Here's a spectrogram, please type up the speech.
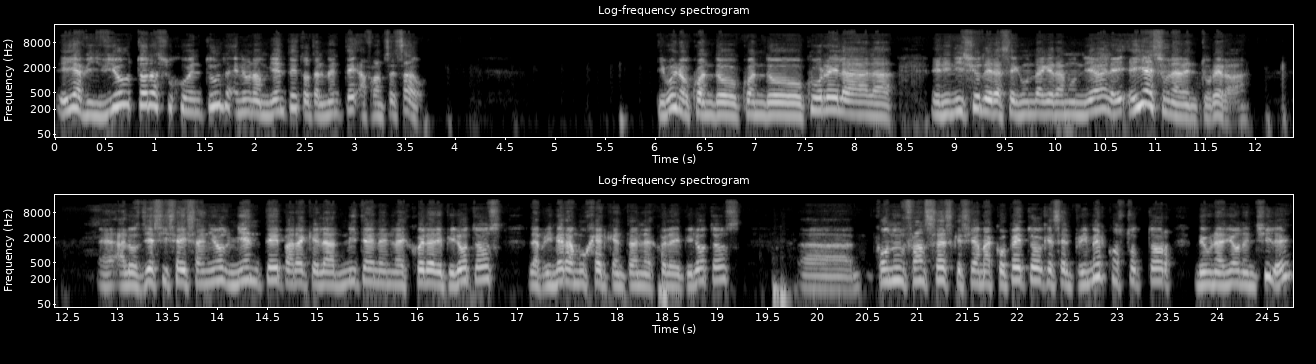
ella vivió toda su juventud en un ambiente totalmente afrancesado. Y bueno, cuando, cuando ocurre el inicio de la Segunda Guerra Mundial, e, ella es una aventurera. Eh, a los 16 años miente para que la admiten en la escuela de pilotos, la primera mujer que entra en la escuela de pilotos, ah, con un francés que se llama Copeto, que es el primer constructor de un avión en Chile.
